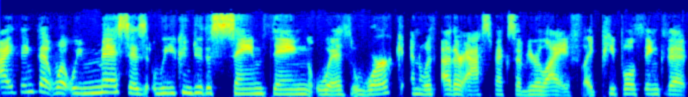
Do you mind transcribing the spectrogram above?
I think that what we miss is we can do the same thing with work and with other aspects of your life. Like people think that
